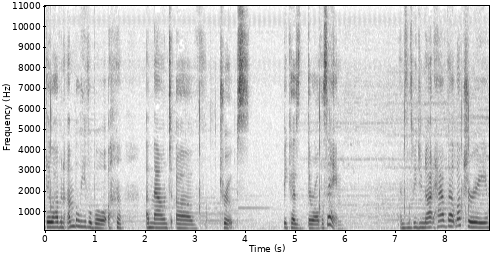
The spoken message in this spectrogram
they will have an unbelievable amount of troops because they're all the same. And since we do not have that luxury,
